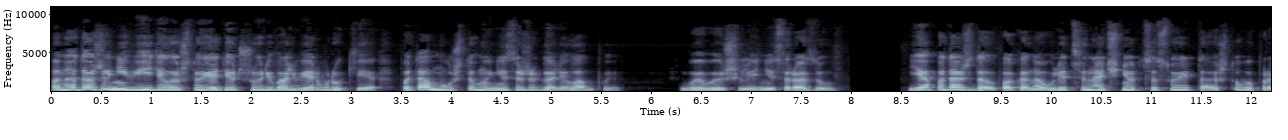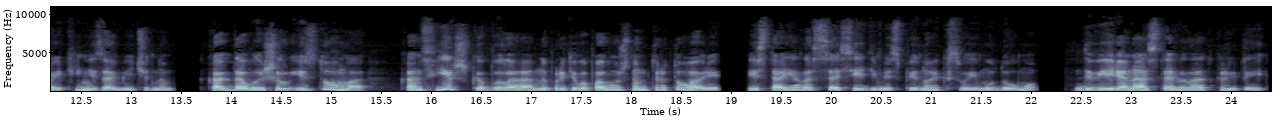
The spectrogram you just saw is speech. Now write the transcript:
она даже не видела, что я держу револьвер в руке, потому что мы не зажигали лампы». Вы вышли не сразу. Я подождал, пока на улице начнется суета, чтобы пройти незамеченным. Когда вышел из дома, консьержка была на противоположном тротуаре и стояла с соседями спиной к своему дому. Дверь она оставила открытой.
